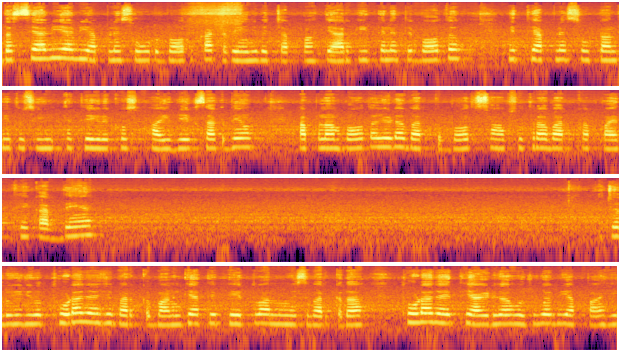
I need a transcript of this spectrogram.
ਦੱਸਿਆ ਵੀ ਹੈ ਵੀ ਆਪਣੇ ਸੂਟ ਬਹੁਤ ਘੱਟ ਰੇਂਜ ਵਿੱਚ ਆਪਾਂ ਤਿਆਰ ਕੀਤੇ ਨੇ, ਤੇ ਬਹੁਤ ਇੱਥੇ ਆਪਣੇ ਸੂਟਾਂ ਦੀ ਤੁਸੀਂ ਇੱਥੇ ਵੇਖੋ ਸਫ਼ਾਈ ਦੇਖ ਸਕਦੇ ਹੋ, ਆਪਣਾ ਬਹੁਤ ਆ ਜਿਹੜਾ ਵਰਕ ਬਹੁਤ ਸਾਫ਼ ਸੁਥਰਾ ਵਰਕ ਆਪਾਂ ਇੱਥੇ ਕਰਦੇ ਆਂ ਚਲੋ ਜੀ, ਜਦੋਂ ਥੋੜਾ ਜਿਹਾ ਇਹ ਵਰਕ ਬਣ ਗਿਆ ਤੇ ਫਿਰ ਤੁਹਾਨੂੰ ਇਸ ਵਰਕ ਦਾ ਥੋੜਾ ਜਿਹਾ ਇੱਥੇ ਆਈਡੀਆ ਹੋ ਜਾਊਗਾ ਵੀ ਆਪਾਂ ਇਹ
